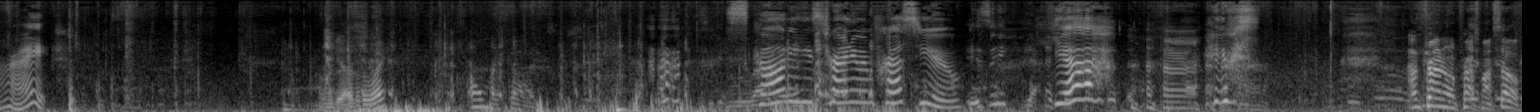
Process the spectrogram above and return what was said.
All right. Let me get out of the way. Oh my god. Scotty, he's trying to impress you. Is he? Yeah. He was, I'm trying to impress myself.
